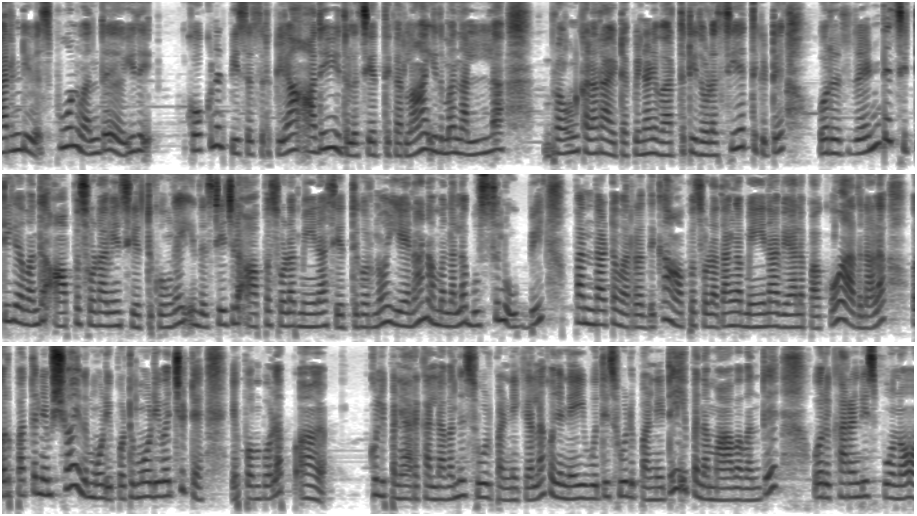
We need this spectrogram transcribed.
கரண்டி ஸ்பூன் வந்து இது கோகோனட் பீசஸ் இருக்கு இல்லையா அதையும் இதில் சேர்த்துக்கலாம் இது மாதிரி நல்லா ப்ரௌன் கலர் ஆகிட்ட பின்னாடி வறுத்துட்டு இதோட சேர்த்துக்கிட்டு ஒரு ரெண்டு சிட்டிகை வந்து ஆப்ப சோடாவையும் சேர்த்துக்கோங்க. இந்த ஸ்டேஜில் ஆப்ப சோடா மெயினாக சேர்த்துக்கிறணும். ஏன்னா நம்ம நல்லா புஷ்ஷுன்னு உப்பி பந்தாட்டம் வர்றதுக்கு ஆப்ப சோடா தாங்க மெயினாக வேலை பார்க்கும். அதனால் ஒரு பத்து நிமிஷம் இதை மூடி போட்டு மூடி வச்சுட்டு எப்போ போல் குழிப்பணியார கல்லை வந்து சூடு பண்ணிக்கலாம் கொஞ்சம் நெய் ஊற்றி சூடு பண்ணிவிட்டு இப்போ இந்த மாவை வந்து ஒரு கரண்டி ஸ்பூனோ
